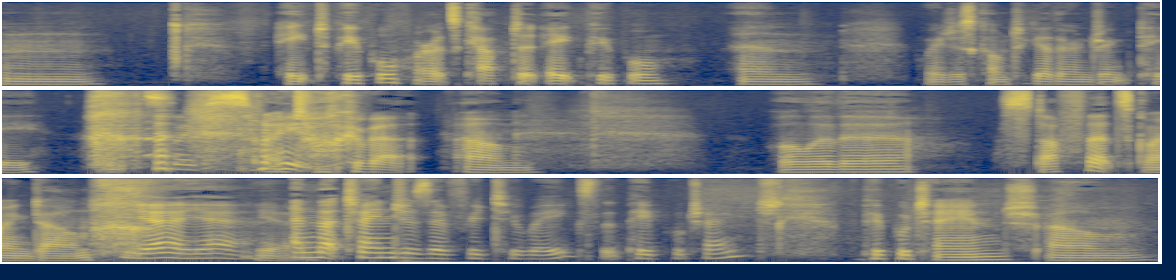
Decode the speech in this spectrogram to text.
mm, eight people, or it's capped at eight people, and we just come together and drink tea It's like and talk about um, all of the stuff that's going down. yeah, yeah, Yeah. And that changes every two weeks. That people change. The People change, um,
